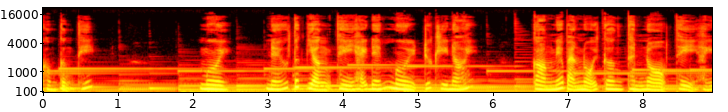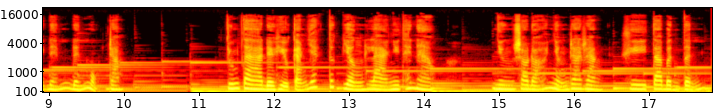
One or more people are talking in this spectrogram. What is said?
không cần thiết. 10. Nếu tức giận thì hãy đếm 10 trước khi nói. Còn nếu bạn nổi cơn thịnh nộ thì hãy đếm đến 100 chúng ta đều hiểu cảm giác tức giận là như thế nào. Nhưng sau đó nhận ra rằng khi ta bình tĩnh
